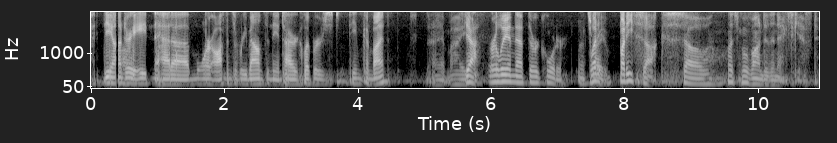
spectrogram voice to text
where DeAndre Uh, Ayton had uh, more offensive rebounds than the entire Clippers team combined? I, I, Yeah, early in that third quarter. That's but, right. but he sucks. So let's move on to the next gift.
